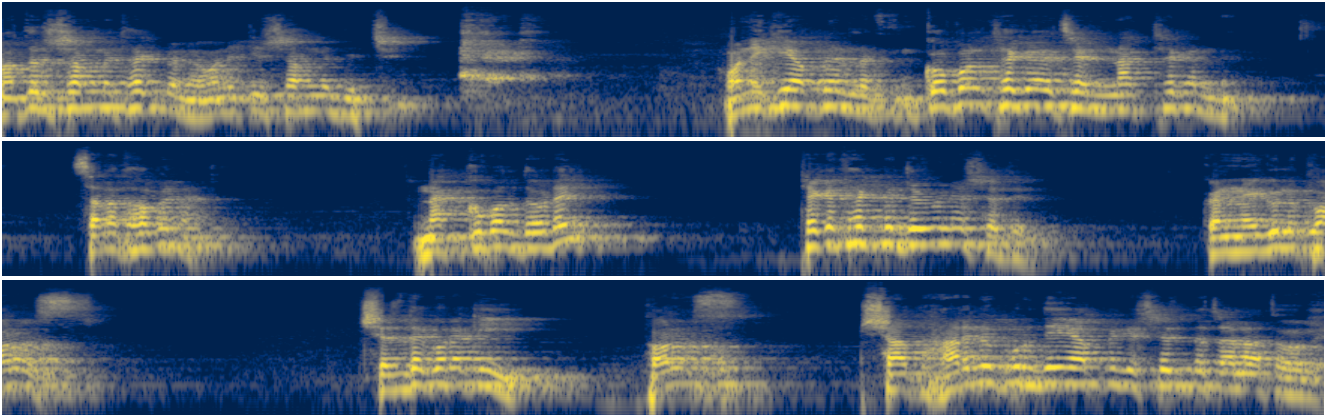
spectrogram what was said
মাথার সামনে থাকবে না, অনেকেই সামনে দিচ্ছে। অনেকেই আপনার কপাল থেকে আছেন নাক ঠেকেন না সালাদ হবে না। নাক কপাল দৌড়াই থেকে থাকবে জমিনের সাথে। কারণ এগুলো ফরস সেজদা করা কি? ফরস সাত হারের উপর দিয়ে আপনাকে সেজদা চালাতে হবে,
